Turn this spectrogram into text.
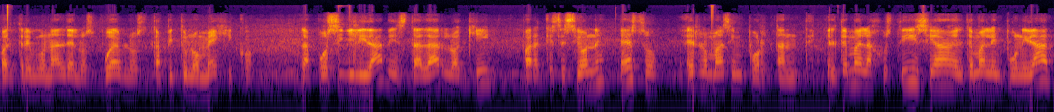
o el Tribunal de los Pueblos, capítulo México, la posibilidad de instalarlo aquí para que sesione, eso es lo más importante. El tema de la justicia, el tema de la impunidad,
